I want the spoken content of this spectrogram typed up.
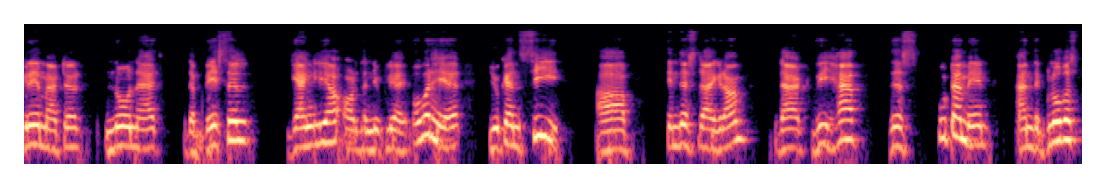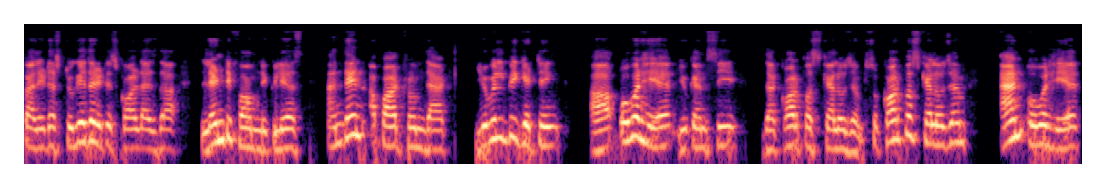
gray matter known as the basal ganglia or the nuclei. Over here, you can see uh, in this diagram that we have this putamen and the globus pallidus. Together, it is called as the lentiform nucleus. And then apart from that, you will be getting uh, over here, you can see the corpus callosum. So corpus callosum and over here,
